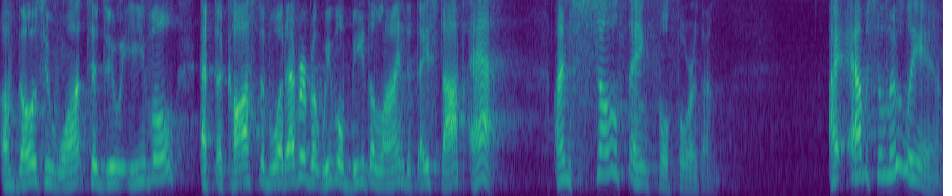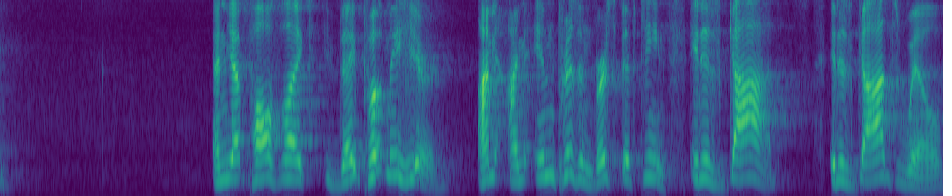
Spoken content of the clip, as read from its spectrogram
of those who want to do evil at the cost of whatever, but we will be the line that they stop at. I'm so thankful for them. I absolutely am. And yet, Paul's like, they put me here. I'm, I'm in prison. Verse 15. It is God's, it is God's will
